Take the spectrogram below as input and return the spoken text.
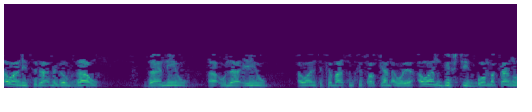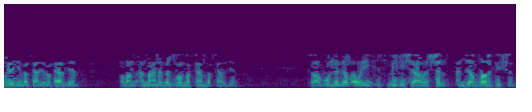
ئەوانی تررا لەگەڵ غااو زانێ و ئاولائێ و ئەوانی تکە باسم کە فەرکیان ئەوەیە. ئەوان گشتین بۆ مەکان و غێری مەکانی بەکاردێن بەڵام ئەمانە بەس بۆ مەکان بەکاردێن کابوو لەگەڵ ئەوەی اسمی ئیشارەشن ئەنجا ظرفیشن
